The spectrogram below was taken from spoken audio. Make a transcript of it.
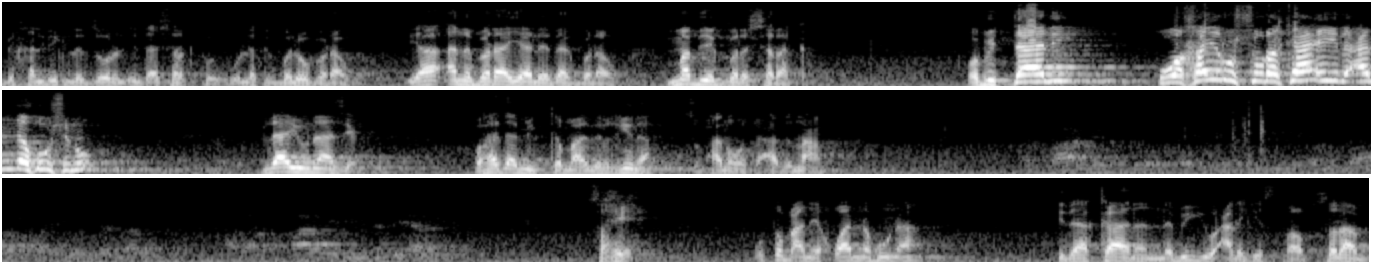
بيخليك للزول اللي انت أشركته يقول لك اقبلوه براو. يا أنا براي يا لذاك براو. ما بيقبل الشراكة. وبالتالي هو خير الشركاء لأنه شنو؟ لا ينازع. وهذا من كمال الغنى سبحانه وتعالى. نعم. صحيح. وطبعا يا إخواننا هنا إذا كان النبي عليه الصلاة والسلام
